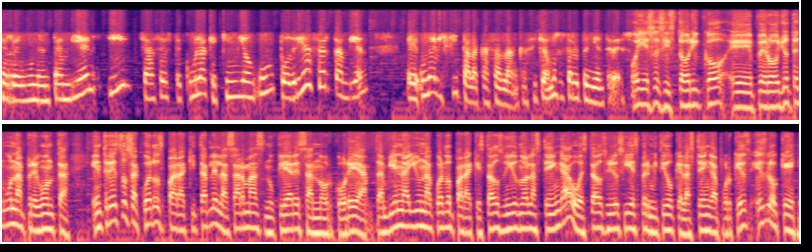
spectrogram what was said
se reúnen también y ya se especula que Kim Jong-un podría hacer también eh, una visita a la Casa Blanca. Así que vamos a estar al pendiente de eso. Oye, eso es histórico, eh, pero yo tengo una pregunta. Entre estos acuerdos para quitarle las armas nucleares a Norcorea, ¿también hay un acuerdo para que Estados Unidos no las tenga o Estados Unidos sí es permitido que las tenga? Porque es, es lo que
